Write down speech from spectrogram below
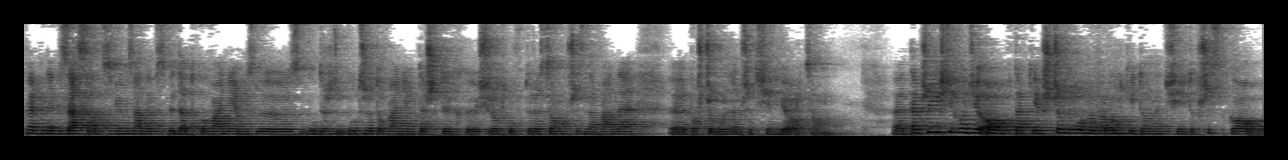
pewnych zasad związanych z wydatkowaniem, z, budżetowaniem też tych środków, które są przyznawane poszczególnym przedsiębiorcom. E, także jeśli chodzi o takie szczegółowe warunki, to na dzisiaj to wszystko.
